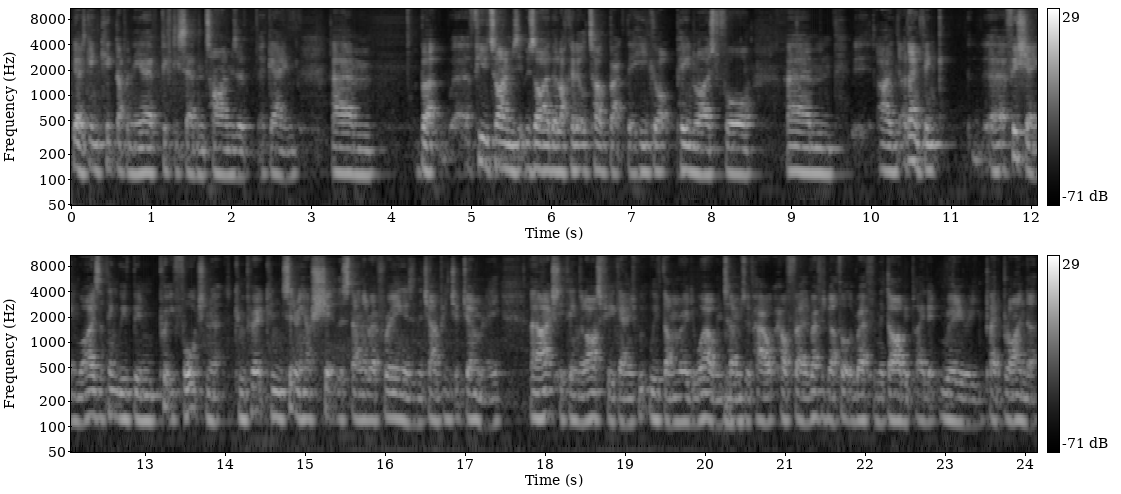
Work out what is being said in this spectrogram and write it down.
you know, he's getting kicked up in the air 57 times a, a game. Um, but a few times it was either like a little tug back that he got penalised for. Um, I, I don't think uh, officiating wise, I think we've been pretty fortunate compar- considering how shit the standard refereeing is in the championship generally. Uh, I actually think the last few games we, we've done really well in terms of how, how fair the ref has been. I thought the ref in the derby played it really, really played a blinder.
